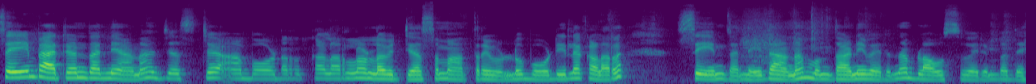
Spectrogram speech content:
സെയിം പാറ്റേൺ തന്നെയാണ് ജസ്റ്റ് ആ ബോർഡർ കളറിലുള്ള വ്യത്യാസം മാത്രമേ ഉള്ളൂ. ബോഡിയിലെ കളർ സെയിം തന്നെ. ഇതാണ് മുന്താണി വരുന്ന ബ്ലൗസ് വരുമ്പോൾ അതെ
